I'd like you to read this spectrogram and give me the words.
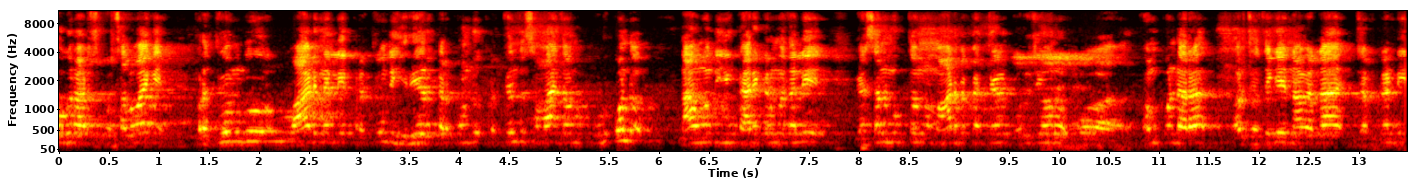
ಹೋಗಲಾಡಿಸುವ ಸಲುವಾಗಿ ಪ್ರತಿಯೊಂದು ವಾರ್ಡಿನಲ್ಲಿ ಪ್ರತಿಯೊಂದು ಹಿರಿಯರು ಕರ್ಕೊಂಡು ಪ್ರತಿಯೊಂದು ಸಮಾಜವನ್ನು ಕೂಡ್ಕೊಂಡು ನಾವೊಂದು ಈ ಕಾರ್ಯಕ್ರಮದಲ್ಲಿ ವ್ಯಸನ ಮುಕ್ತವನ್ನು ಮಾಡ್ಬೇಕಂತ ಹೇಳಿ ಗುರುಜಿಯವರು ಹಮ್ಮಿಕೊಂಡಾರ. ಅವ್ರ ಜೊತೆಗೆ ನಾವೆಲ್ಲ ಜಮಖಂಡಿ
